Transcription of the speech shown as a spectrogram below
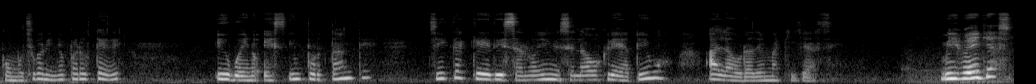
con mucho cariño para ustedes. Y bueno, es importante, chicas, que desarrollen ese lado creativo a la hora de maquillarse. Mis bellas,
